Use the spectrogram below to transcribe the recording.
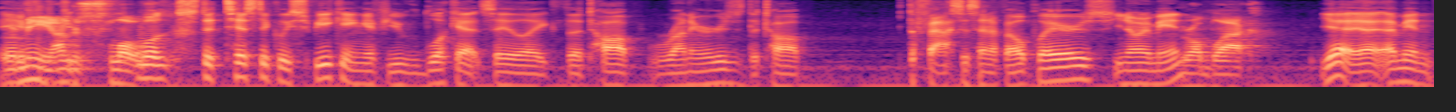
For me, you I'm just slow. Well, statistically speaking, if you look at say like the top runners, the top, the fastest NFL players, you know what I mean? They're all black. Yeah, I mean,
